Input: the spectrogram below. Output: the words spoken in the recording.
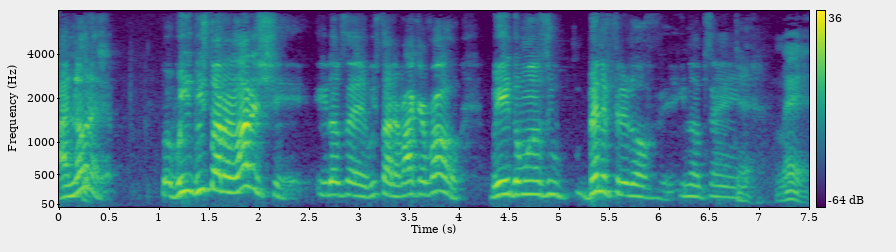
I know Yes. that. But we, we started a lot of shit. You know what I'm saying? We started rock and roll. We ain't the ones who benefited off of it. You know what I'm saying? yeah, man,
